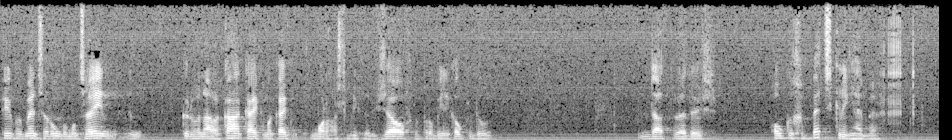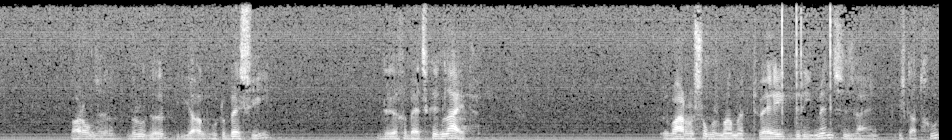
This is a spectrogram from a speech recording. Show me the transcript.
heel veel mensen rondom ons heen, en kunnen we naar elkaar kijken, maar kijk morgen alsjeblieft naar uzelf, dat probeer ik ook te doen. Dat we dus ook een gebedskring hebben. Waar onze broeder Jan Oetebessi de gebedskring leidt. Waar we soms maar met twee, drie mensen zijn, is dat goed?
